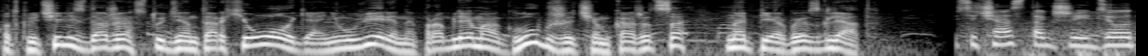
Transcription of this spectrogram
Подключились даже студенты-археологи. Они уверены, проблема глубже, чем кажется на первый взгляд. Сейчас также идет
